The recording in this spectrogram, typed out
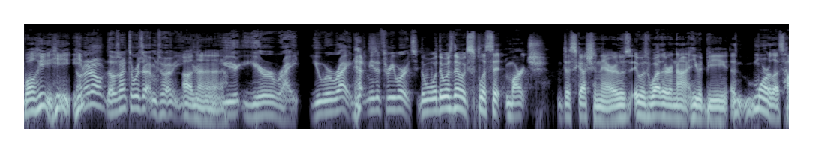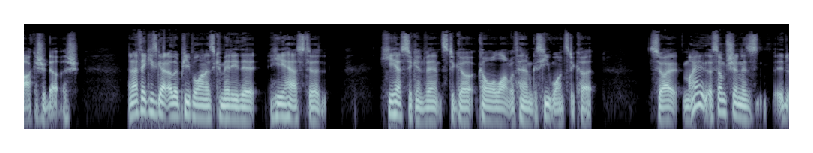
Well, he he, he No, no, no. Those aren't the words I'm talking. Oh, you're, no, no, no. You're, you're right. You were right. Give me the three words. there there was no explicit March discussion there. It was it was whether or not he would be uh, more or less hawkish or dovish, and I think he's got other people on his committee that he has to he has to convince to go go along with him because he wants to cut. So I, my assumption is it,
